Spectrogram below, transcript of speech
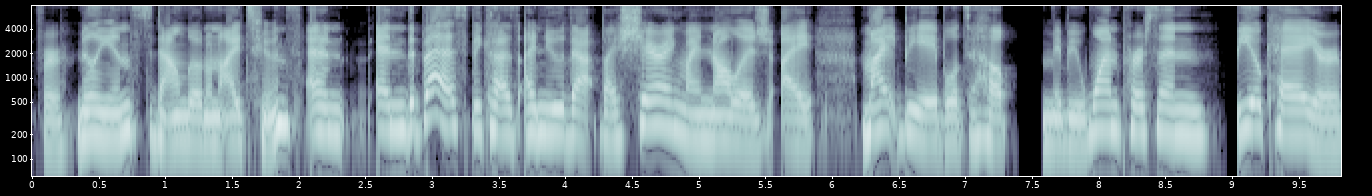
for millions to download on iTunes. And and the best because I knew that by sharing my knowledge, I might be able to help maybe one person be okay or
